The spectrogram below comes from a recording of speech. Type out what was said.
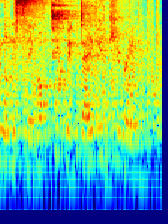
You are listening Optic with David Curie.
